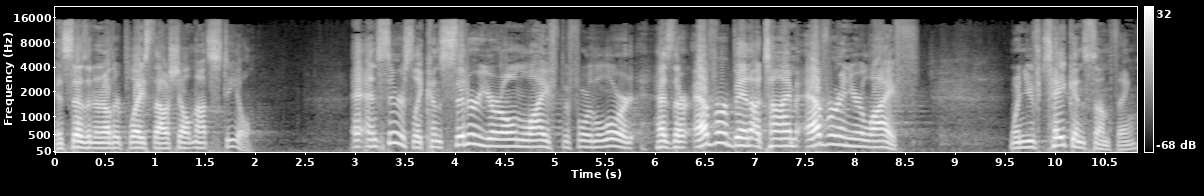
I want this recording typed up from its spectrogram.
It says in another place, Thou shalt not steal. And, seriously, consider your own life before the Lord. Has there ever been a time ever in your life when you've taken something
